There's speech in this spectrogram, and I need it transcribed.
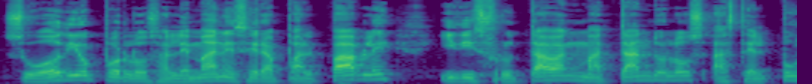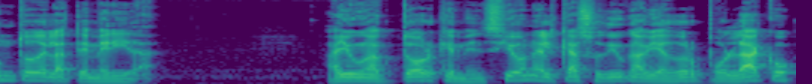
Su odio por los alemanes era palpable y disfrutaban matándolos hasta el punto de la temeridad. Hay un autor que menciona el caso de un aviador polaco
